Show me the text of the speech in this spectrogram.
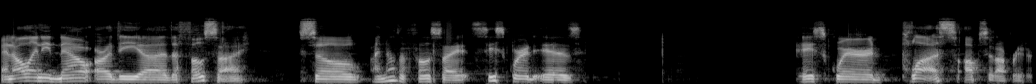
And all I need now are the, uh, the foci. So I know the foci, c squared is a squared plus opposite operator,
